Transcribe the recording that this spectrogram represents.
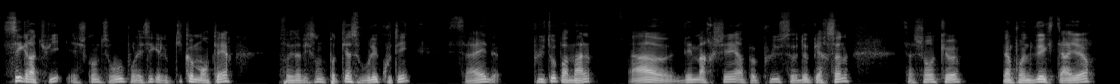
C'est gratuit et je compte sur vous pour laisser quelques petits commentaires sur les applications de podcast où vous l'écoutez. Ça aide plutôt pas mal à euh, démarcher un peu plus de personnes, sachant que d'un point de vue extérieur,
